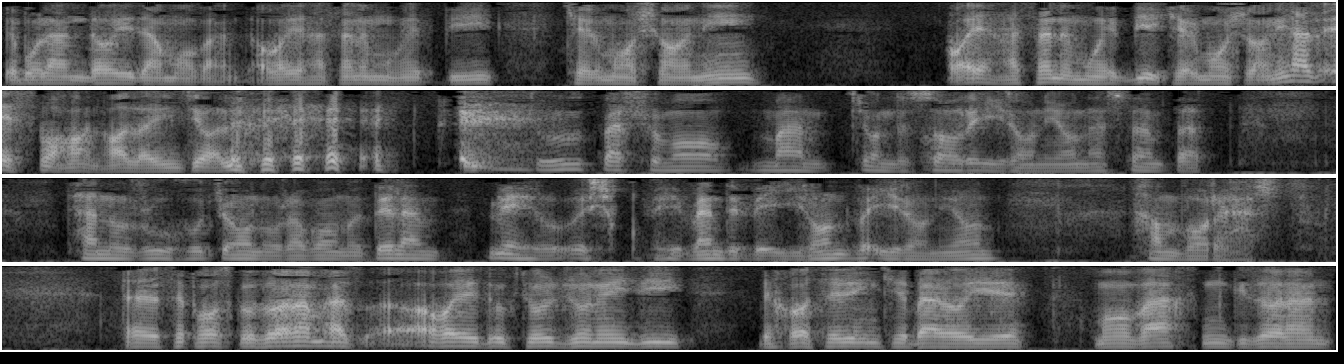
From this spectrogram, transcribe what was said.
به بلندای دماوند. آقای حسن محبی کرماشانی. آقای حسن محبی کرماشانی از اصفهان. حالا این جالبه درود بر شما. من جاندسار ایرانیان هستم و تن و روح و جان و روان و دلم مهر و عشق و پیوند به ایران و ایرانیان همواره هست. سپاسگزارم از آقای دکتر جنیدی به خاطر اینکه برای ما وقت می‌گذارند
